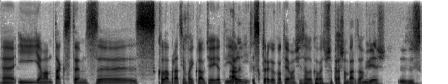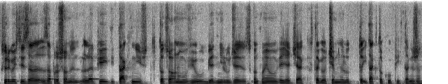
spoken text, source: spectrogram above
E, I ja mam tak z tym, z, z kolaboracją w iCloudzie. Ja, ja, Ale... Z którego konta ja mam się zalogować? Przepraszam bardzo. Wiesz, z którego jesteś za, zaproszony. Lepiej tak niż to, co on mówił. Biedni ludzie skąd mają wiedzieć, jak tego ciemny lud, to i tak to kupi. Także.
